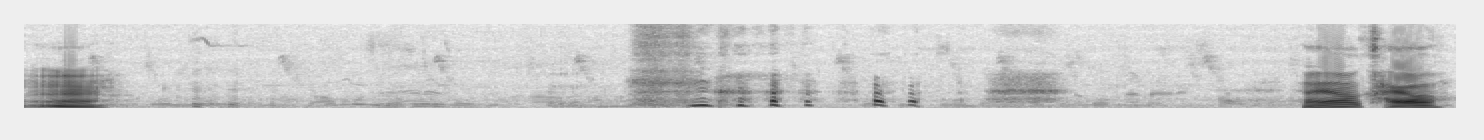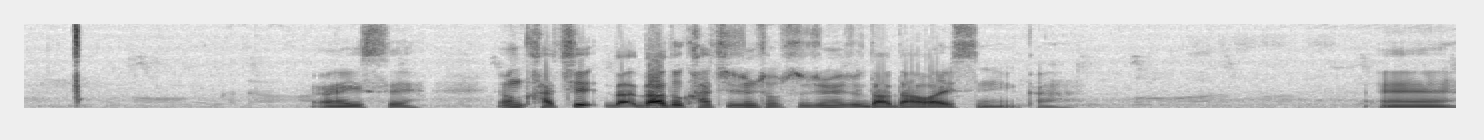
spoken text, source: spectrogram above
예. 야야 가요. 알겠어요. 형 같이 나, 나도 같이 좀 접수 좀 해줘. 나 나와 있으니까. 예.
